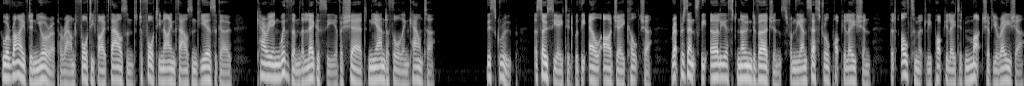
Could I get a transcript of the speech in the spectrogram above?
who arrived in Europe around 45,000 to 49,000 years ago, carrying with them the legacy of a shared Neanderthal encounter. This group, associated with the LRJ culture, represents the earliest known divergence from the ancestral population that ultimately populated much of Eurasia.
